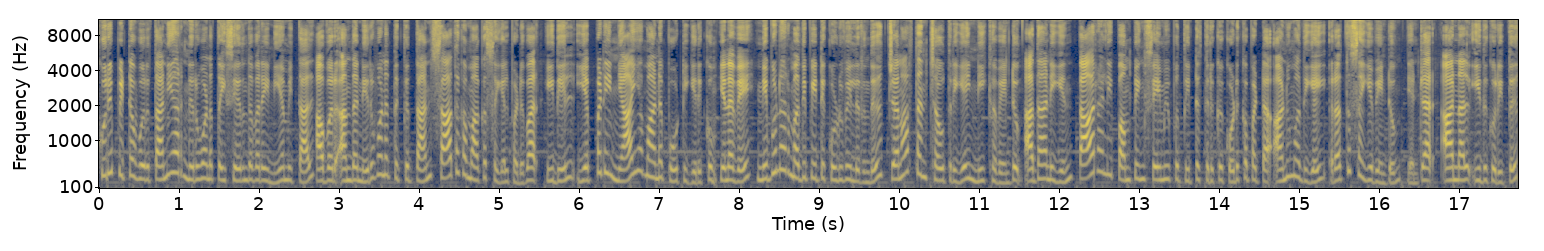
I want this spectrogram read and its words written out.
குறிப்பிட்ட ஒரு தனியார் நிறுவனத்தை சேர்ந்தவரை நியமித்தால் அவர் அந்த நிறுவனத்துக்குத்தான் சாதகமாக செயல்படுவார். இதில் எப்படி நியாயமான போட்டி இருக்கும்? எனவே நிபுணர் மதிப்பீட்டு குழுவிலிருந்து ஜனார்த்தன் சௌத்ரியை நீக்க வேண்டும். அதானியின் தாராளி பம்பிங் சேமிப்பு திட்டத்திற்கு கொடுக்கப்பட்ட அனுமதியை ரத்து செய்ய வேண்டும் என்றார். ஆனால் இதுகுறித்து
